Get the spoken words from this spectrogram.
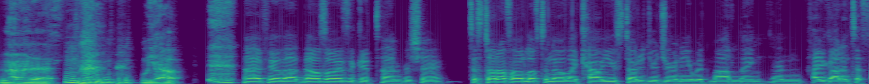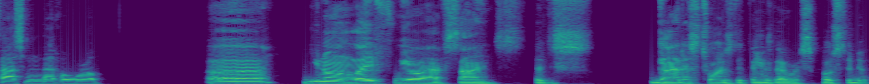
None of that. we out. I feel that. That was always a good time for sure. To start off, I would love to know like how you started your journey with modeling and how you got into fashion in that whole world. Uh, you know, in life, we all have signs that just guide us towards the things that we're supposed to do.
